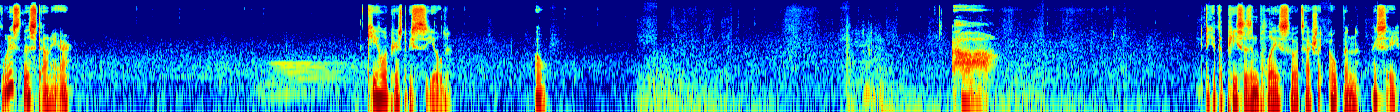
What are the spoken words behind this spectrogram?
What is this down here? Keyhole appears to be sealed. Oh. Ah. Need to get the pieces in place so it's actually open. I see.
